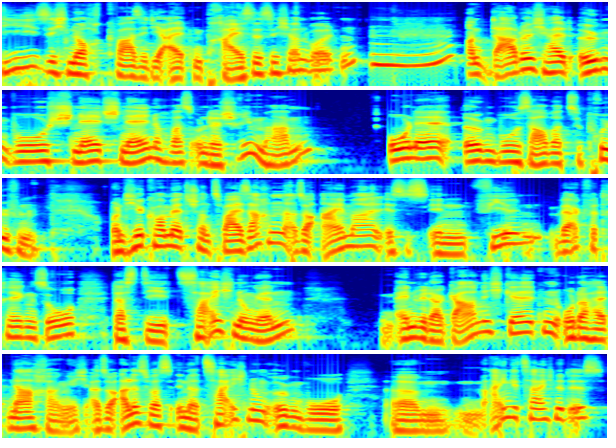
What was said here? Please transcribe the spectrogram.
die sich noch quasi die alten Preise sichern wollten Mhm. und dadurch halt irgendwo schnell, schnell noch was unterschrieben haben, ohne irgendwo sauber zu prüfen. Und hier kommen jetzt schon zwei Sachen. Also einmal ist es in vielen Werkverträgen so, dass die Zeichnungen entweder gar nicht gelten oder halt nachrangig. Also alles, was in der Zeichnung irgendwo ähm, eingezeichnet ist,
